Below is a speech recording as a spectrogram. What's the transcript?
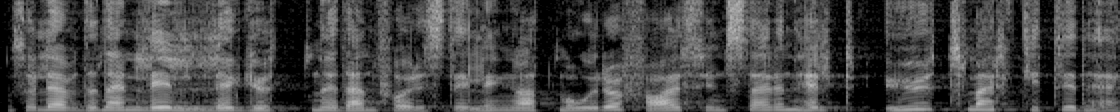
Og Så levde den lille gutten i den forestillinga at mor og far syns det er en helt utmerket idé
